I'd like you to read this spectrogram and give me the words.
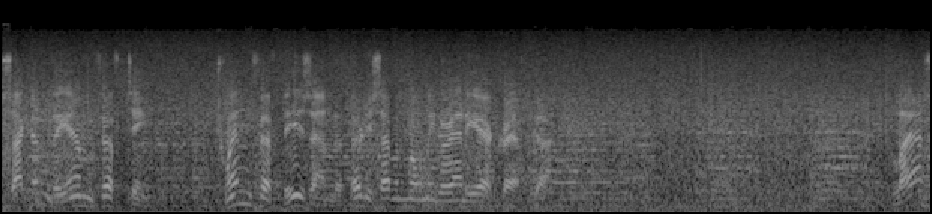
Second, the M15, twin 50s and a 37 millimeter anti-aircraft gun. Last,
